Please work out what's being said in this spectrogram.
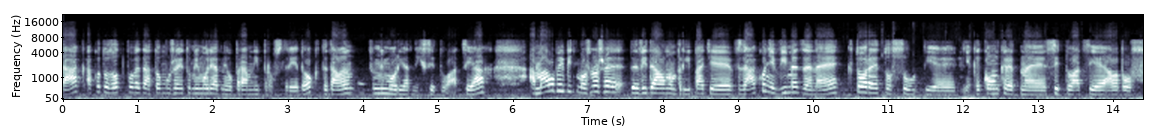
tak, ako to zodpovedá tomu, že je to mimoriadný opravný prostriedok, teda len v mimoriadných situáciách. A malo by byť možno, že v ideálnom prípade v zákone vymedzené, ktoré to sú tie nejaké konkrétne situácie alebo v,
